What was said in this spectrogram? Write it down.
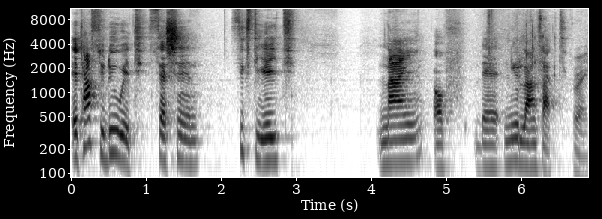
it has to do with session 68, 9 of the New Lands Act. Right.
